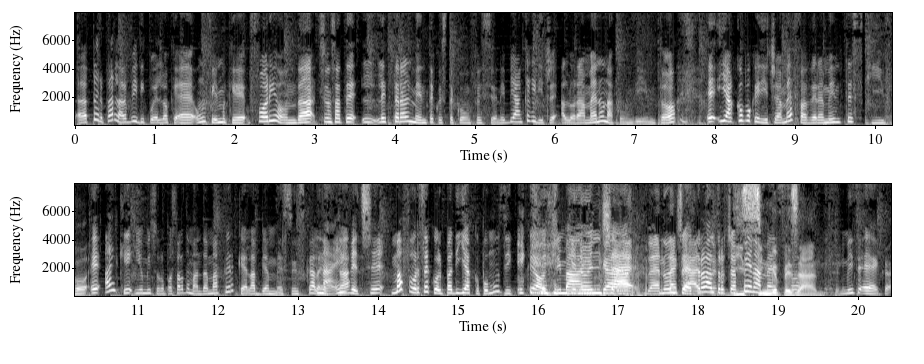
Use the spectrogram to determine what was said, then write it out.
eh, per parlarvi di quello che è un film che fuori onda ci sono state letteralmente queste confessioni. Bianca che dice allora a me non ha convinto e Jacopo che dice a me fa veramente schifo e al che io mi sono posta la domanda ma perché l'abbiamo messo in scaletta? No, invece Ma forse è colpa di Jacopo Musicco che oggi Che manca. non c'è, guarda Non c'è. caso. Tra l'altro ci ha appena messo pesante. mi- ecco,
